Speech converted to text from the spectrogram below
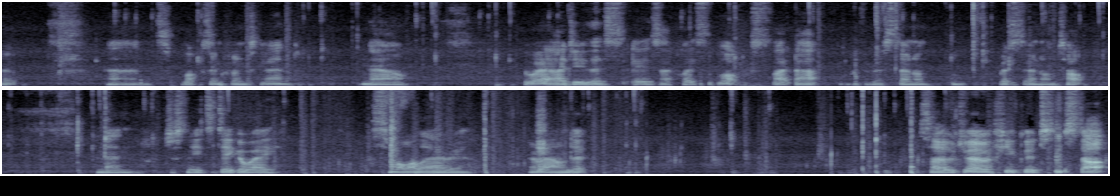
Nope. And blocks in front again. Now, the way I do this is I place the blocks like that with the redstone on redstone on top and then just need to dig away small area around it. So Joe, if you could start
